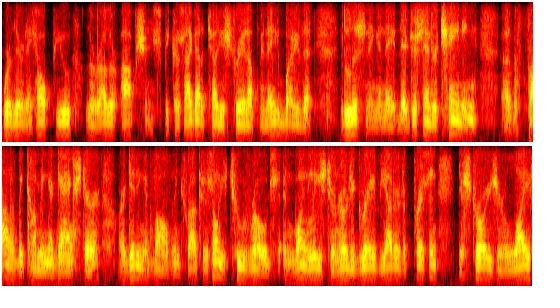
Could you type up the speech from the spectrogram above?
we're there to help you. There are other options because I got to tell you straight up, and anybody that listening and they they're just entertaining uh, the thought of becoming a gangster or getting involved in drugs. There's only two roads, and one leads to an early grave, the other to prison, destroys your life.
